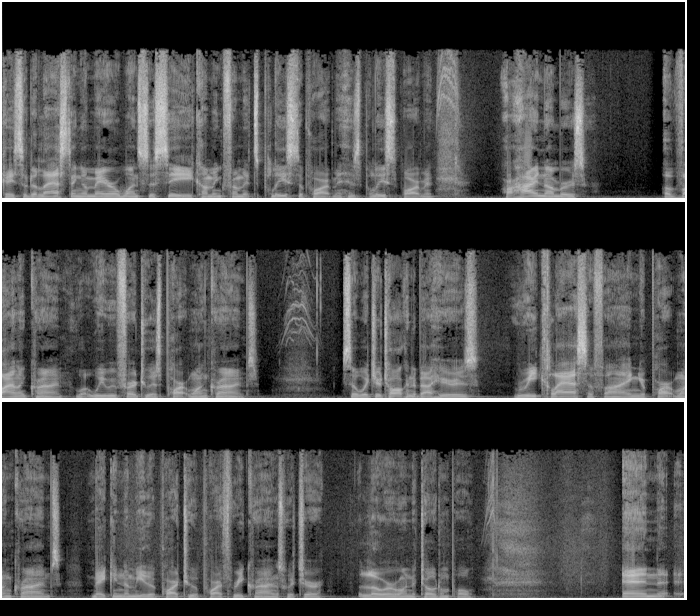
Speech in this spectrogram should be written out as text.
Okay, so the last thing a mayor wants to see coming from its police department, his police department, are high numbers of violent crime, what we refer to as Part 1 crimes. So, what you're talking about here is reclassifying your Part 1 crimes, making them either Part 2 or Part 3 crimes, which are lower on the totem pole. And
